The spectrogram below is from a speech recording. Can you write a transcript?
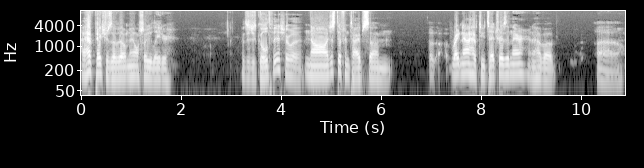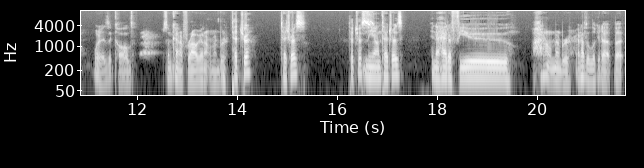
I have pictures of it. I'll show you later. Is it just goldfish or what? No, just different types. Um, right now I have two tetras in there, and I have a, uh, what is it called? Some kind of frog. I don't remember. Tetra? Tetras. Tetris? neon tetras, and I had a few. I don't remember. I'd have to look it up, but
